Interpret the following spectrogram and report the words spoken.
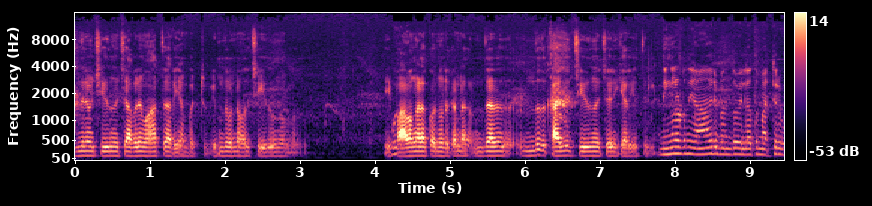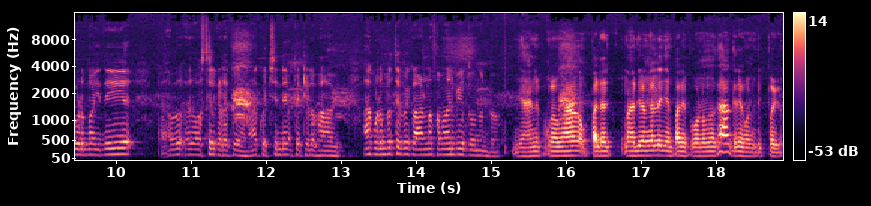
എന്തിനും ചെയ്തെന്ന് വെച്ചാൽ അവന് മാത്രമേ അറിയാൻ പറ്റൂ. എന്തുകൊണ്ടാണ് അത് ചെയ്തു എന്നുള്ളത്? ഈ പാവങ്ങളൊക്കെ ഒന്നും എടുക്കേണ്ട. എന്താ എന്ത് കാര്യം ചെയ്തെന്ന് വെച്ചാൽ എനിക്കറിയത്തില്ല. നിങ്ങളോടൊന്നും യാതൊരു ബന്ധവുമില്ലാത്ത മറ്റൊരു കുടുംബം ഇതേ അവ- അവസ്ഥയിൽ കിടക്കുകയാണ്. ആ കൊച്ചിന്റെ പറ്റിയുള്ള ഭാവി. ആ കുടുംബത്തെ പോയി കാണണം സമാധാനിപ്പിക്കാൻ തോന്നുന്നുണ്ടോ? ഞാൻ പല മാധ്യമങ്ങളിലും ഞാൻ പറഞ്ഞു പോകണമെന്നൊക്കെ ആഗ്രഹമുണ്ട് ഇപ്പോഴും.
